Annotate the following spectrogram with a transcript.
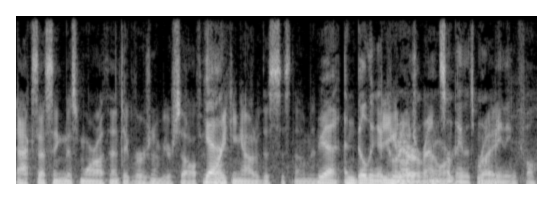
accessing this more authentic version of yourself and Yeah. breaking out of this system. And Yeah, and building a career around something that's more right. meaningful.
